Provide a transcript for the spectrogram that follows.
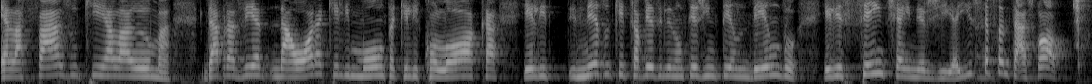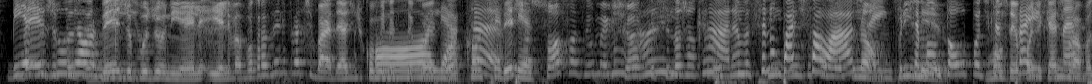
Ela faz o que ela ama. Dá pra ver na hora que ele monta, que ele coloca, ele, mesmo que talvez ele não esteja entendendo, ele sente a energia. Isso é, fantástico. Ó, beijo, Beijo pro Júnior. Juninho. Beijo pro Juninho. Ele, e ele vai, vou trazer ele pra Atibaia, daí a gente combina de se conhecer. Olha, com certeza. Deixa eu só fazer o merchan, porque senão já Caramba, esqueci, você não pode falar. Não, gente. Você primeiro, montou o podcast montei pra o podcast isso, né? pra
